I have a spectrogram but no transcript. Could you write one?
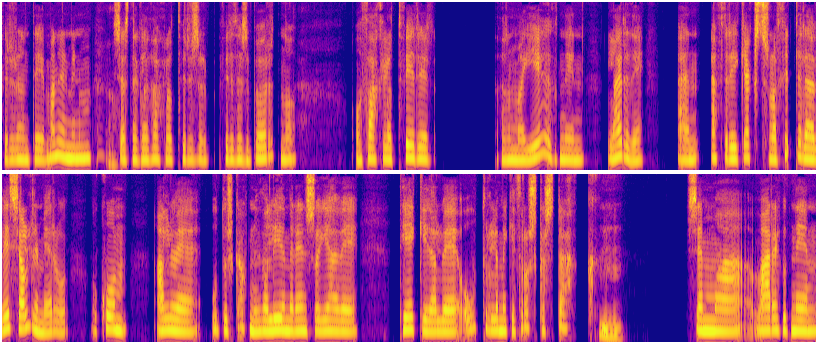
fyrirhandi mannir mínum, Já. sérstaklega þakklátt fyrir, þessar- fyrir þessi börn og, og þakklátt fyrir það sem að ég læriði en eftir að ég gegst svona fyllilega við sjálfri mér og, og kom alveg út úr skápnum þá líður mér eins og ég hafi tekið alveg ótrúlega mikið þroska stökk -hmm. sem að var einhvern veginn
